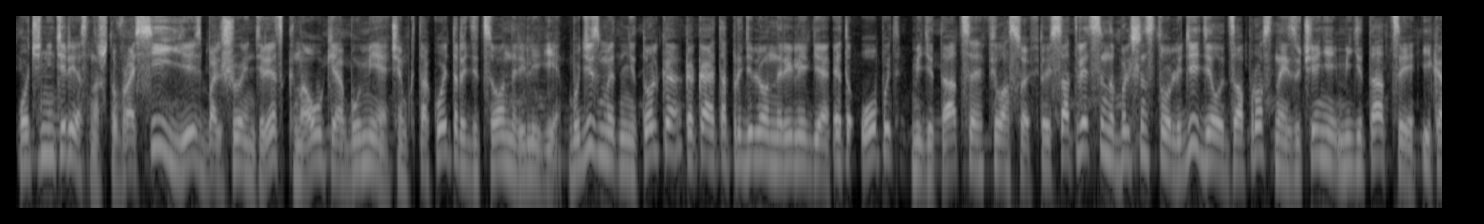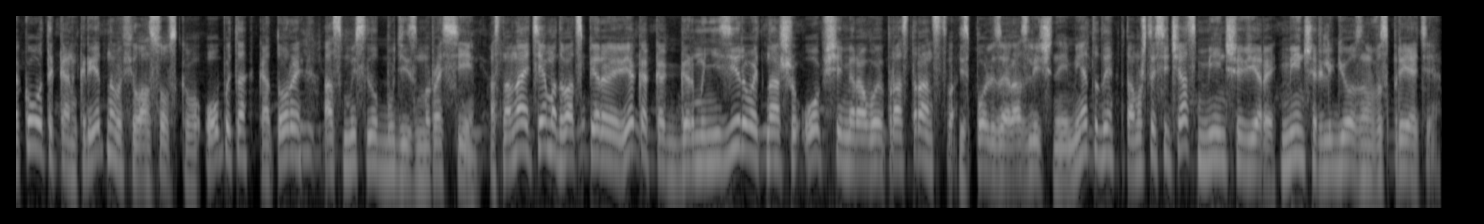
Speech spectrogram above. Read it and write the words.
Очень интересно, что в России есть большой интерес к науке об уме, чем к такой традиционной религии. Буддизм – это не только какая-то определенная религия, это опыт, медитация, философия. То есть, соответственно, большинство людей делают запрос на изучение медитации и какого-то конкретного философского опыта, который осмыслил буддизм в России. Основная тема 21 века – как гармонизировать моделировать наше общее мировое пространство, используя различные методы, потому что сейчас меньше веры, меньше религиозного восприятия.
